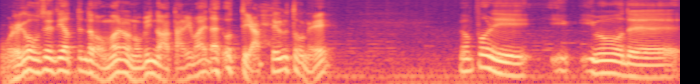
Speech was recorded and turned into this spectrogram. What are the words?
俺が教えてやってんだからお前ら伸びるのは当たり前だよってやってるとねやっぱり今まで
